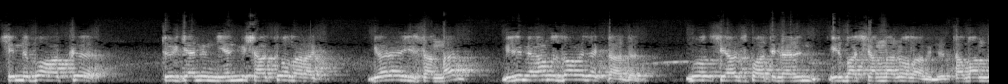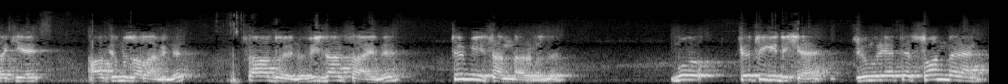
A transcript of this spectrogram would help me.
Şimdi bu hakkı Türkiye'nin yenmiş hakkı olarak gören insanlar bizim yanımızda olacaklardır. Bu siyasi partilerin il başkanları olabilir, tabandaki halkımız olabilir, sağduyulu, vicdan sahibi tüm insanlarımızı bu kötü gidişe, Cumhuriyete son veren,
